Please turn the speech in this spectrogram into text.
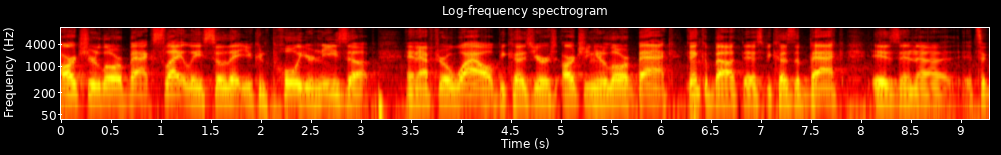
arch your lower back slightly so that you can pull your knees up. And after a while, because you're arching your lower back, think about this because the back is in a it's a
